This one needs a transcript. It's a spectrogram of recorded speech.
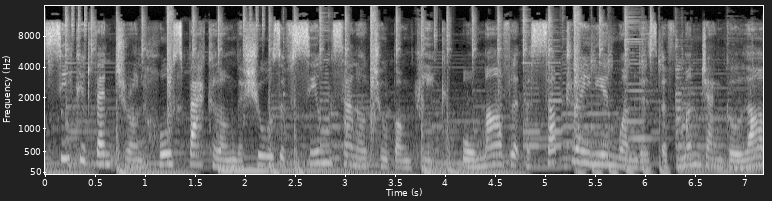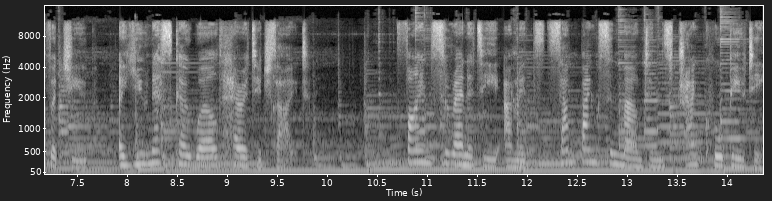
Seek adventure on horseback along the shores of Seongsan Ilchulbong Peak or marvel at the subterranean wonders of Manjanggul Lava Tube, a UNESCO World Heritage Site. Find serenity amidst Sanbangsan Mountain's tranquil beauty,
